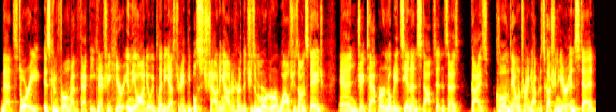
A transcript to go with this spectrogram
that story is confirmed by the fact that you can actually hear in the audio. We played it yesterday. People shouting out at her that she's a murderer while she's on stage. And Jake Tapper, nobody at CNN, stops it and says, Guys, calm down. We're trying to have a discussion here. Instead,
